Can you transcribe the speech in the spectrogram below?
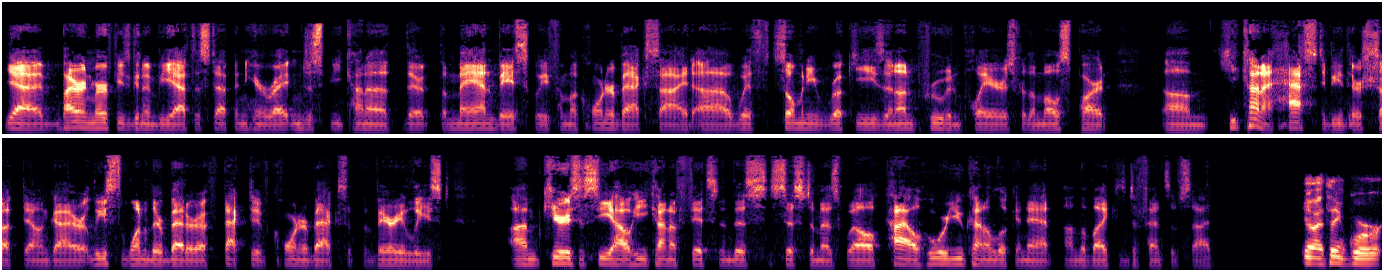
Yeah, Byron Murphy's going to be at the step in here, right, and just be kind of the, the man basically from a cornerback side uh, with so many rookies and unproven players for the most part. Um, he kind of has to be their shutdown guy, or at least one of their better effective cornerbacks at the very least. I'm curious to see how he kind of fits in this system as well. Kyle, who are you kind of looking at on the Vikings defensive side? know, I think we're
